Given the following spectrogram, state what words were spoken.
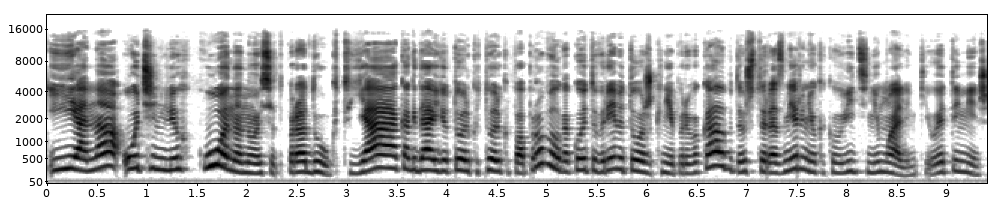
и она очень легко наносит продукт. Я, когда ее только-только попробовала, какое-то время тоже к ней привыкала, потому что размер у нее, как вы видите, не маленький, у этой меньше.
